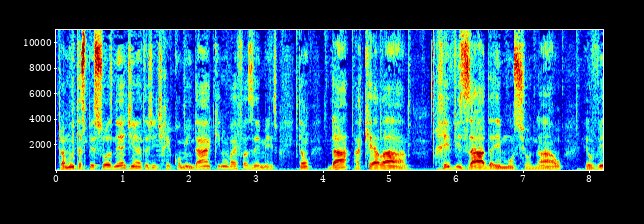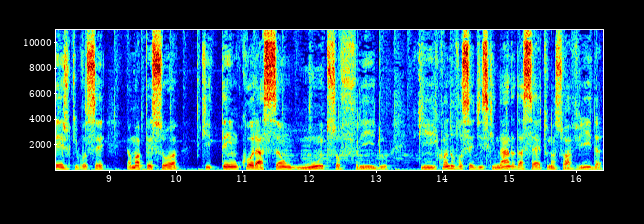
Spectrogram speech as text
Para muitas pessoas nem adianta a gente recomendar que não vai fazer mesmo. Então, dá aquela revisada emocional. Eu vejo que você é uma pessoa que tem um coração muito sofrido, que quando você diz que nada dá certo na sua vida,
